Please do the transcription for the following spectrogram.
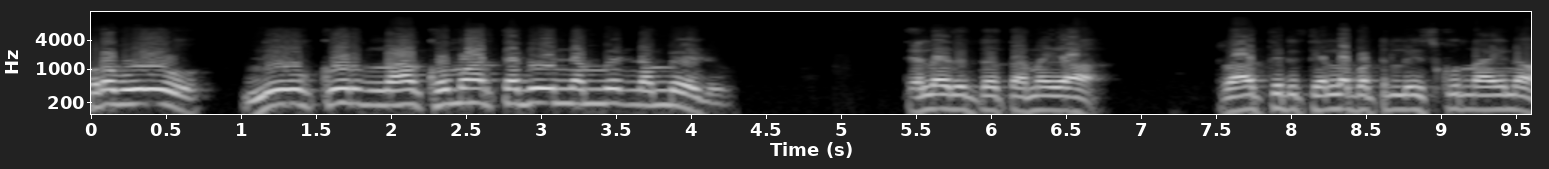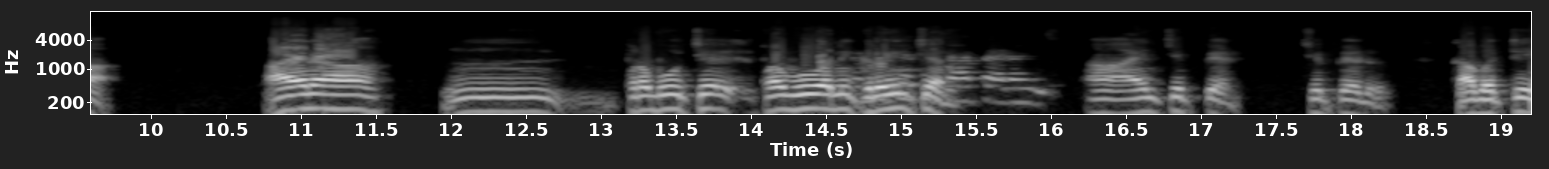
ప్రభువు నీవు నా కుమార్తెవి నమ్మి నమ్మాడు. తెల్లరిద్ద తనయ్య రాత్రి తెల్ల బట్టలు వేసుకున్న ఆయన. ఆయన ప్రభు చే ప్రభు అని గ్రహించారు. ఆయన చెప్పాడు చెప్పాడు. కాబట్టి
